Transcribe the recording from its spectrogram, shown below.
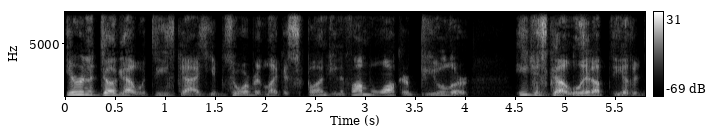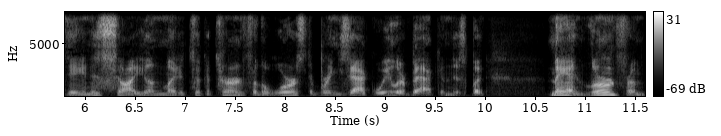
You're in a dugout with these guys. You absorb it like a sponge. And if I'm Walker Buehler, he just got lit up the other day, and his Cy Young might have took a turn for the worse to bring Zack Wheeler back in this. But man, learn from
